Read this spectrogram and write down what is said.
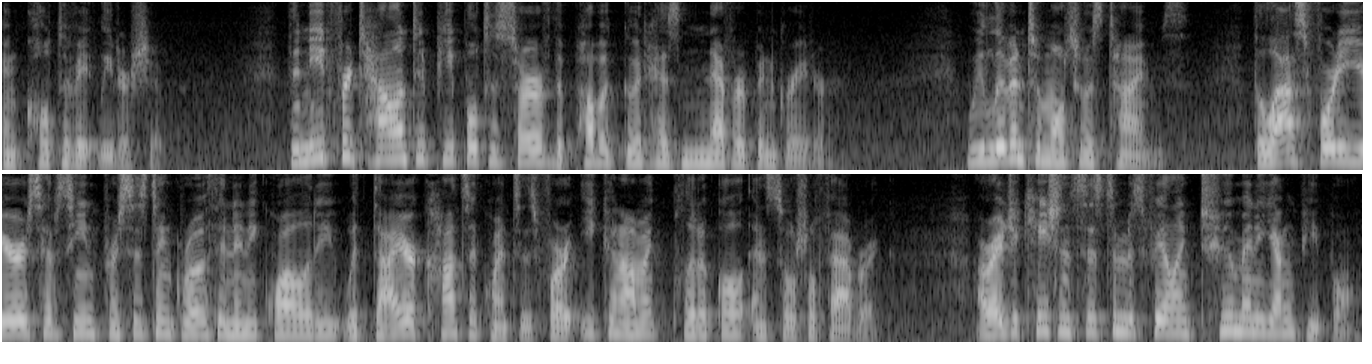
and cultivate leadership. The need for talented people to serve the public good has never been greater. We live in tumultuous times. The last 40 years have seen persistent growth in inequality with dire consequences for our economic, political, and social fabric. Our education system is failing too many young people.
